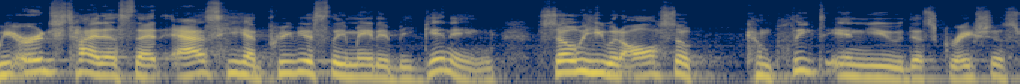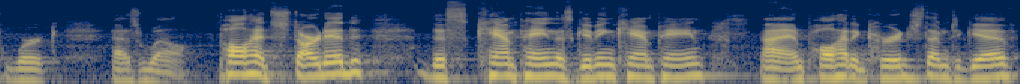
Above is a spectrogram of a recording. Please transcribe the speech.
we urge Titus that as he had previously made a beginning, so he would also complete in you this gracious work as well. Paul had started this campaign, this giving campaign, uh, and Paul had encouraged them to give,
